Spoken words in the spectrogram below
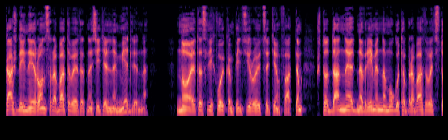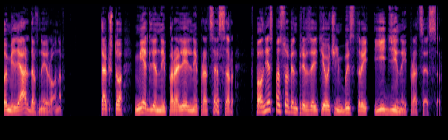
Каждый нейрон срабатывает относительно медленно, но это с лихвой компенсируется тем фактом, что данные одновременно могут обрабатывать 100 миллиардов нейронов. Так что медленный параллельный процессор вполне способен превзойти очень быстрый единый процессор.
